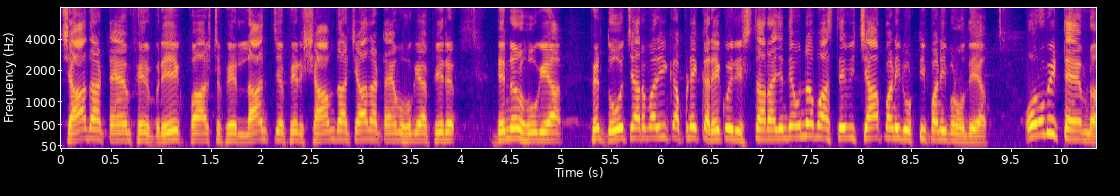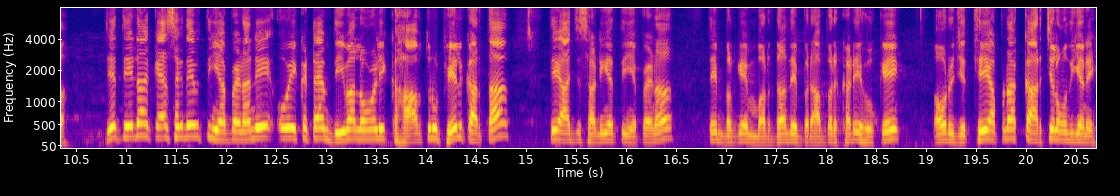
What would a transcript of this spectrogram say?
ਚਾਹ ਦਾ ਟਾਈਮ, ਫਿਰ ਬ੍ਰੇਕਫਾਸਟ, ਫਿਰ ਲੰਚ, ਫਿਰ ਸ਼ਾਮ ਦਾ ਚਾਹ ਦਾ ਟਾਈਮ ਹੋ ਗਿਆ, ਫਿਰ ਡਿਨਰ ਹੋ ਗਿਆ, ਫਿਰ ਦੋ ਚਾਰ ਵਾਰੀ ਆਪਣੇ ਘਰੇ ਕੋਈ ਰਿਸ਼ਤੇਦਾਰ ਆ ਜਾਂਦੇ ਉਹਨਾਂ ਵਾਸਤੇ ਵੀ ਚਾਹ ਪਾਣੀ, ਰੋਟੀ ਪਾਣੀ ਬਣਾਉਂਦੇ ਆ। ਔਰ ਉਹ ਵੀ ਟਾਈਮ ਨਾਲ। ਜੇ ਤੇੜਾ ਕਹਿ ਸਕਦੇ ਆ ਵੀ ਧੀਆਂ ਭੈਣਾਂ ਨੇ, ਉਹ ਇੱਕ ਟਾਈਮ ਦੀਵਾ ਲਾਉਣ ਵਾਲੀ ਕਹਾਵਤ ਨੂੰ ਫੇਲ ਕਰਤਾ, ਤੇ ਅੱਜ ਸਾਡੀਆਂ ਧੀਆਂ ਭੈਣਾਂ ਤੇ ਬਲਕਿ ਮਰਦਾਂ ਦੇ ਬਰਾਬਰ ਖੜੇ ਹੋ ਕੇ ਔਰ ਜਿੱਥੇ ਆਪਣਾ ਘਰ ਚਲਾਉਂਦੀਆਂ ਨੇ,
